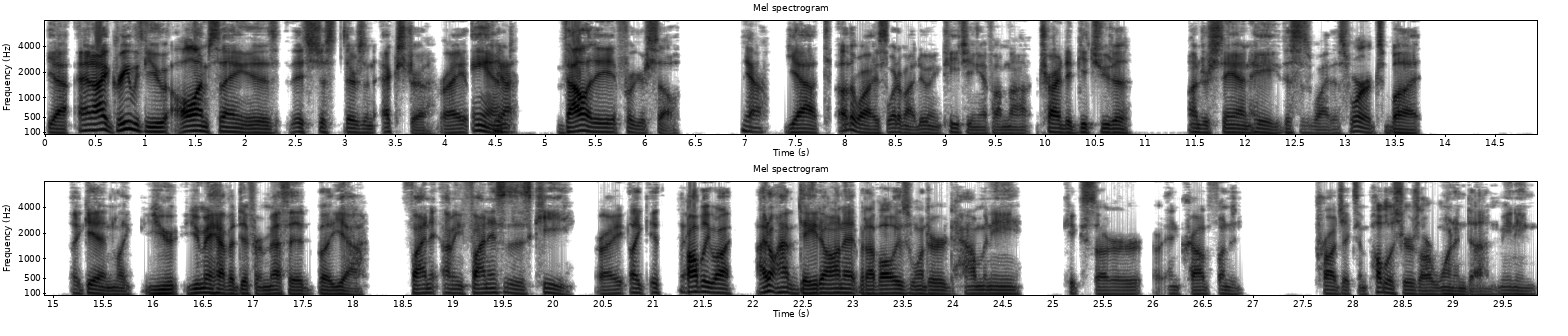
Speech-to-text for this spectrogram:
Yeah. And I agree with you. All I'm saying is it's just there's an extra, right? And yeah. validate it for yourself. Yeah. Yeah. Otherwise, what am I doing teaching if I'm not trying to get you to understand, hey, this is why this works. But again, like you you may have a different method, but yeah, fin- I mean finances is key, right? Like it's yeah. probably why I don't have data on it, but I've always wondered how many Kickstarter uh, and crowdfunded projects and publishers are one and done, meaning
